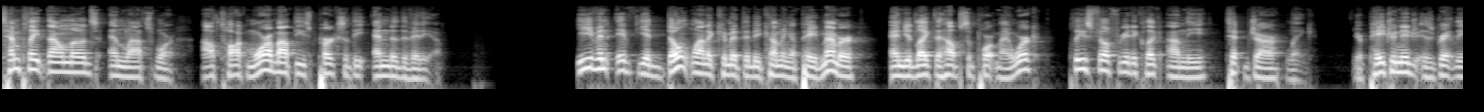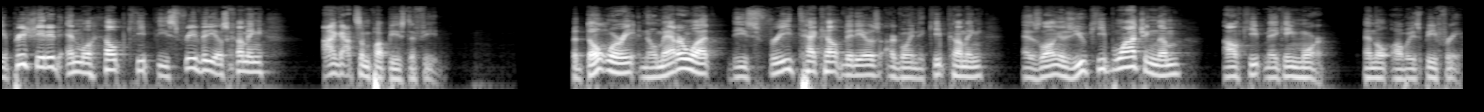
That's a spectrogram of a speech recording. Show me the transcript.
template downloads, and lots more. I'll talk more about these perks at the end of the video. Even if you don't want to commit to becoming a paid member and you'd like to help support my work, please feel free to click on the tip jar link. Your patronage is greatly appreciated and will help keep these free videos coming. I got some puppies to feed. But don't worry, no matter what, these free tech help videos are going to keep coming. As long as you keep watching them, I'll keep making more, and they'll always be free.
